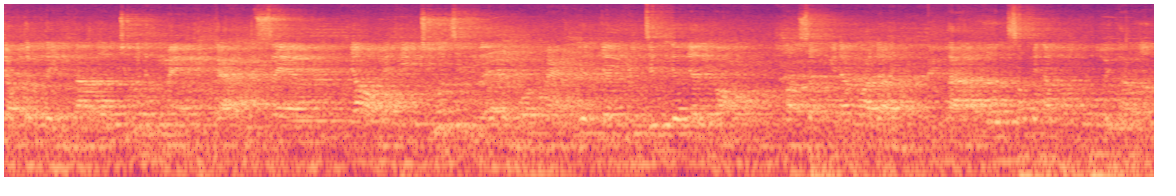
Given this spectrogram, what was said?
trong tâm tình là ơn Chúa được Mẹ cả xe do mẹ Thiên Chúa xin lễ một mạng nhân dân hữu chức nhân dân họ còn sống khi đang qua đời. Tạ ta hơn 60 năm hôn phối ta hơn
